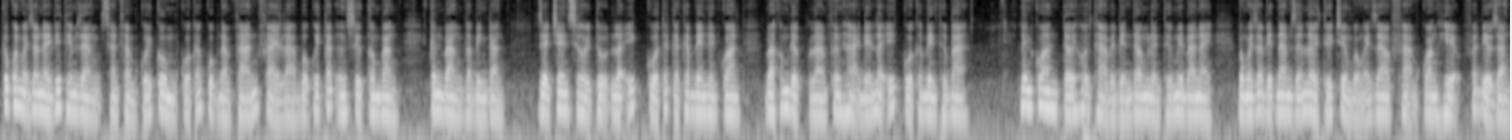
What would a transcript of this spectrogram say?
Cơ quan ngoại giao này viết thêm rằng sản phẩm cuối cùng của các cuộc đàm phán phải là bộ quy tắc ứng xử công bằng, cân bằng và bình đẳng, dựa trên sự hội tụ lợi ích của tất cả các bên liên quan và không được làm phương hại đến lợi ích của các bên thứ ba. Liên quan tới hội thảo về Biển Đông lần thứ 13 này, Bộ Ngoại giao Việt Nam dẫn lời Thứ trưởng Bộ Ngoại giao Phạm Quang Hiệu phát biểu rằng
